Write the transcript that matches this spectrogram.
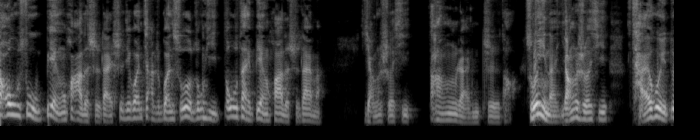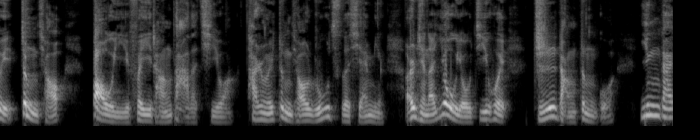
高速变化的时代，世界观、价值观所有东西都在变化的时代吗？杨蛇溪当然知道，所以呢，杨蛇溪才会对郑桥抱以非常大的期望。他认为郑桥如此的贤明，而且呢又有机会。执掌郑国，应该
